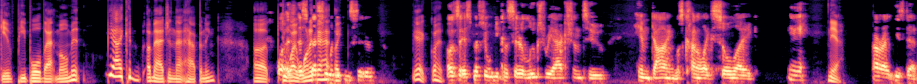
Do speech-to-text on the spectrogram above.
give people that moment yeah i could imagine that happening uh Well, do i want it to happen like consider, yeah go ahead I would say, especially when you consider Luke's reaction to him dying was kind of like so like, eh. Yeah. All right, he's dead.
